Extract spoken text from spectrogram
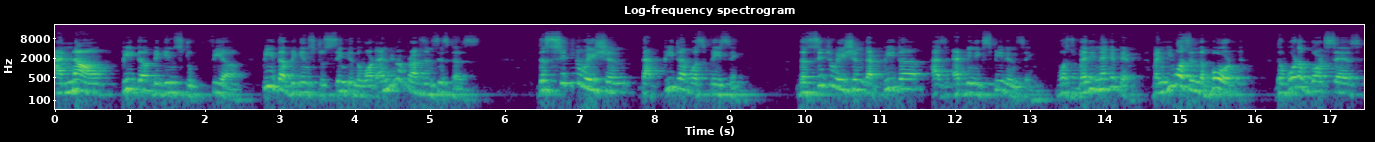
And now Peter begins to fear. Peter begins to sink in the water. And you know, brothers and sisters, the situation that Peter was facing, the situation that Peter has had been experiencing was very negative. When he was in the boat, the word of God says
